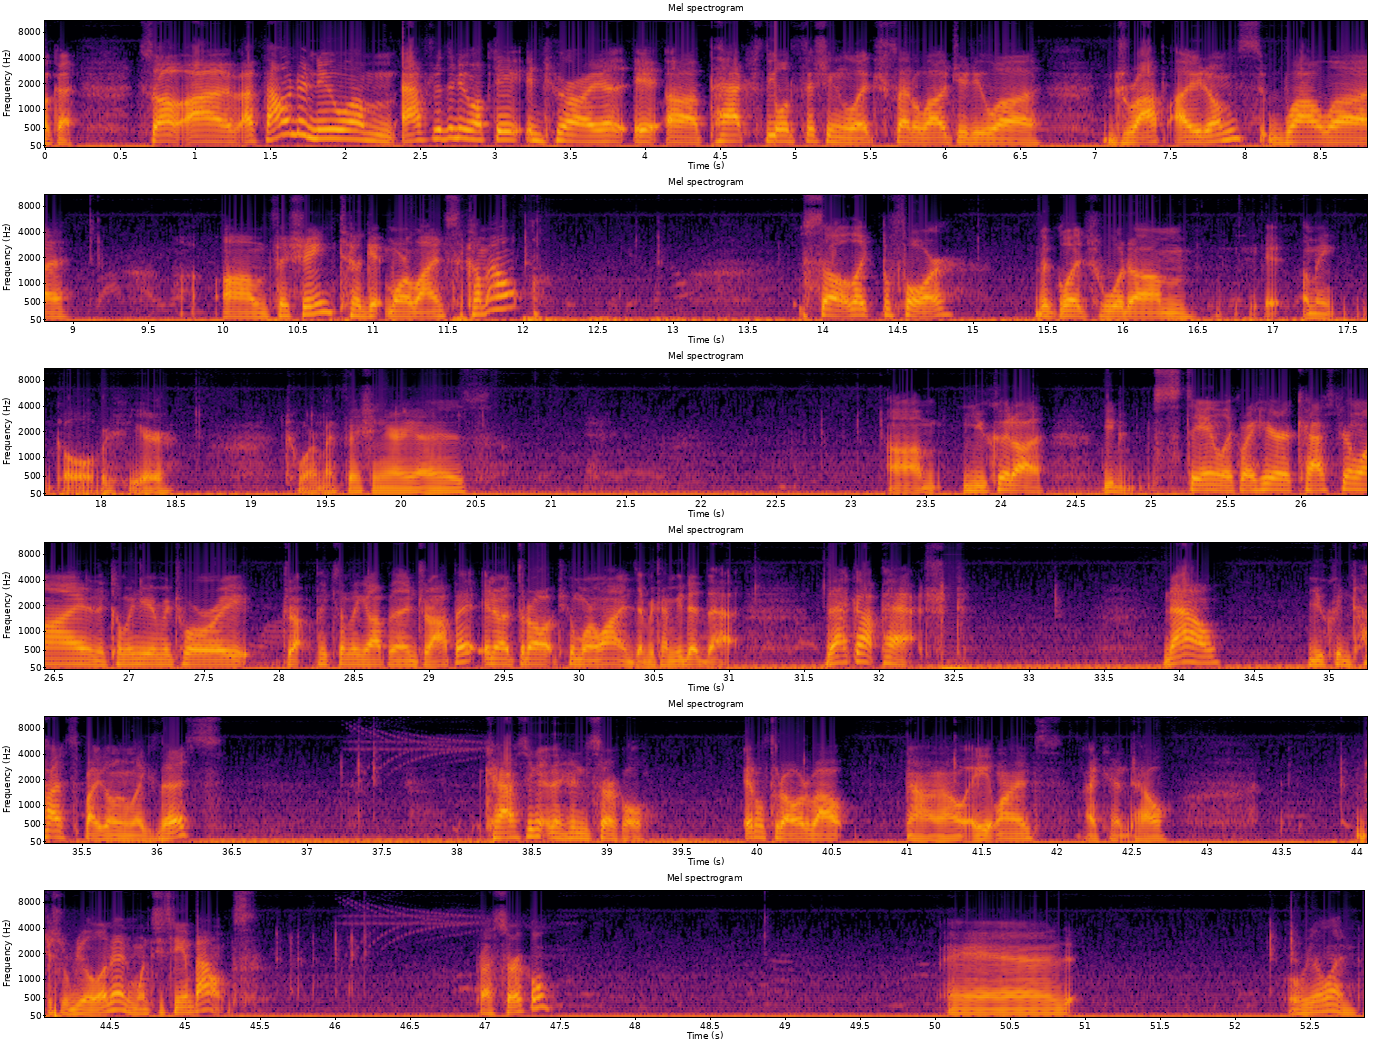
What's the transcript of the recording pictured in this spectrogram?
Okay. So I I found a new um after the new update in Terraria it uh patched the old fishing glitch that allowed you to uh drop items while uh um fishing to get more lines to come out. So like before, the glitch would um it, let me go over here to where my fishing area is. Um you could uh you'd stand like right here, cast your line, and then come into your inventory, drop, pick something up, and then drop it, and it would throw out two more lines every time you did that. That got patched. Now, you can test by going like this, casting it, and then hitting circle. It'll throw out about, I don't know, eight lines. I can't tell. Just reel it in once you see him bounce. Press circle. And reel in.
